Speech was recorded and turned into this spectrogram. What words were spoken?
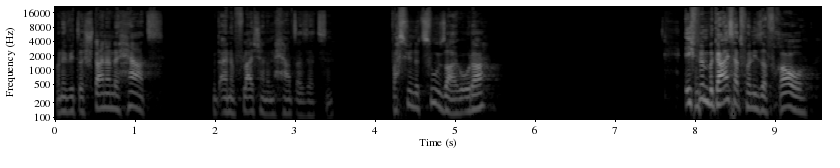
und er wird das steinerne Herz mit einem fleischernen Herz ersetzen. Was für eine Zusage, oder? Ich bin begeistert von dieser Frau,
